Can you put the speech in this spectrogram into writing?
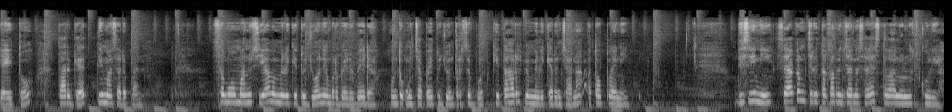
yaitu target di masa depan. Semua manusia memiliki tujuan yang berbeda-beda. Untuk mencapai tujuan tersebut, kita harus memiliki rencana atau planning. Di sini, saya akan menceritakan rencana saya setelah lulus kuliah.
